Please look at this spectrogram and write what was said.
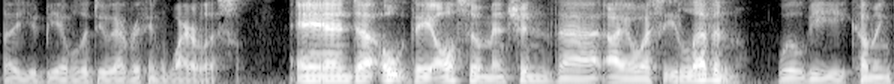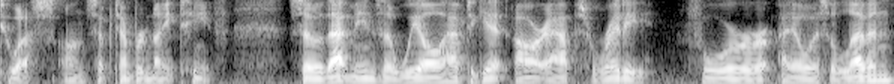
that you'd be able to do everything wireless. And uh, oh, they also mentioned that iOS 11 will be coming to us on September 19th. So that means that we all have to get our apps ready for iOS 11.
